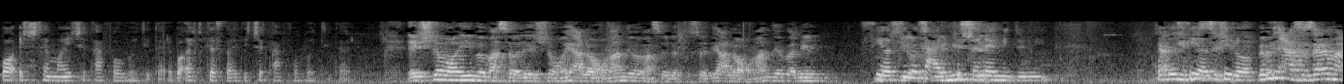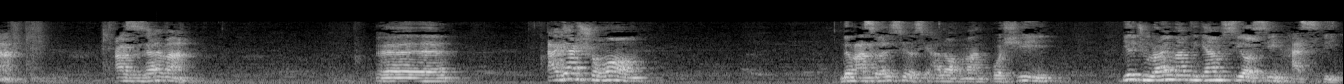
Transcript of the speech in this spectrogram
با اجتماعی چه تفاوتی داره؟ با اقتصادی چه تفاوتی داره؟ اجتماعی به مسائل اجتماعی علاقمنده به مسائل اقتصادی علاقمنده ولی سیاسی رو تعریفش نمی‌دونی. خود سیاسی رو. ببینید از نظر من از نظر من اگر شما به مسائل سیاسی علاقمند باشی یه جورایی من میگم سیاسی هستی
